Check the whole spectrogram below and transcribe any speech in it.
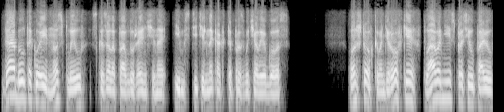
«Да, был такой, но сплыл», — сказала Павлу женщина, и мстительно как-то прозвучал ее голос. «Он что, в командировке, в плавании?» — спросил Павел.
